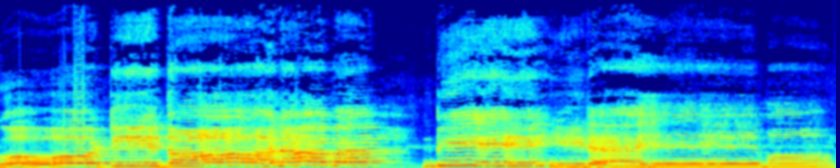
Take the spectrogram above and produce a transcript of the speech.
कोटि दानव वीर हे माँ।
